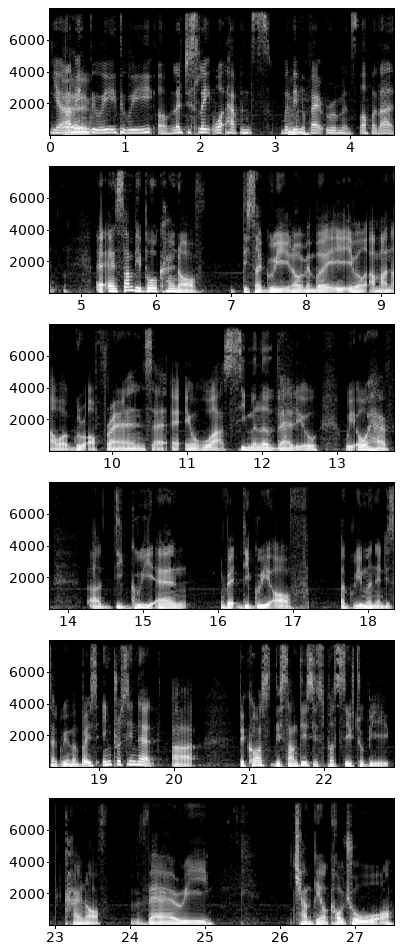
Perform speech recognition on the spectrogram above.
Yeah, I mean, do we do we um, legislate what happens within the Mm. bedroom and stuff like that? And, and some people kind of disagree. You know, remember even among our group of friends uh, uh, who are similar value, we all have a degree and degree of agreement and disagreement. But it's interesting that uh, because DeSantis is perceived to be kind of very champion of cultural war.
